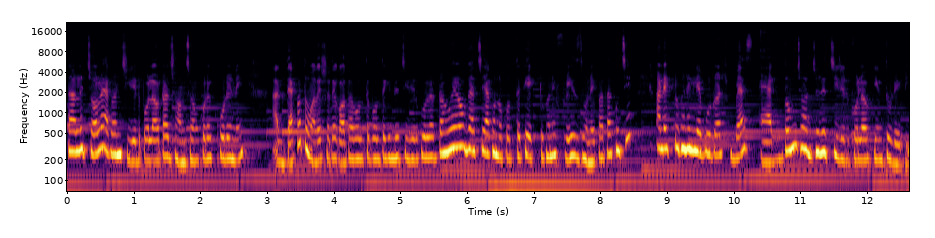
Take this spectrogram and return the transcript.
তাহলে চলো এখন চিড়ের পোলাওটা ঝমঝম করে করে নেই। আর দেখো তোমাদের সাথে কথা বলতে বলতে কিন্তু চিড়ের পোলাওটা হয়েও গেছে। এখন ওপর থেকে একটুখানি ফ্রেশ ধনে পাতা কুচি আর একটুখানি লেবুর রস। ব্যাস, একদম ঝরঝরে চিড়ের পোলাও কিন্তু রেডি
